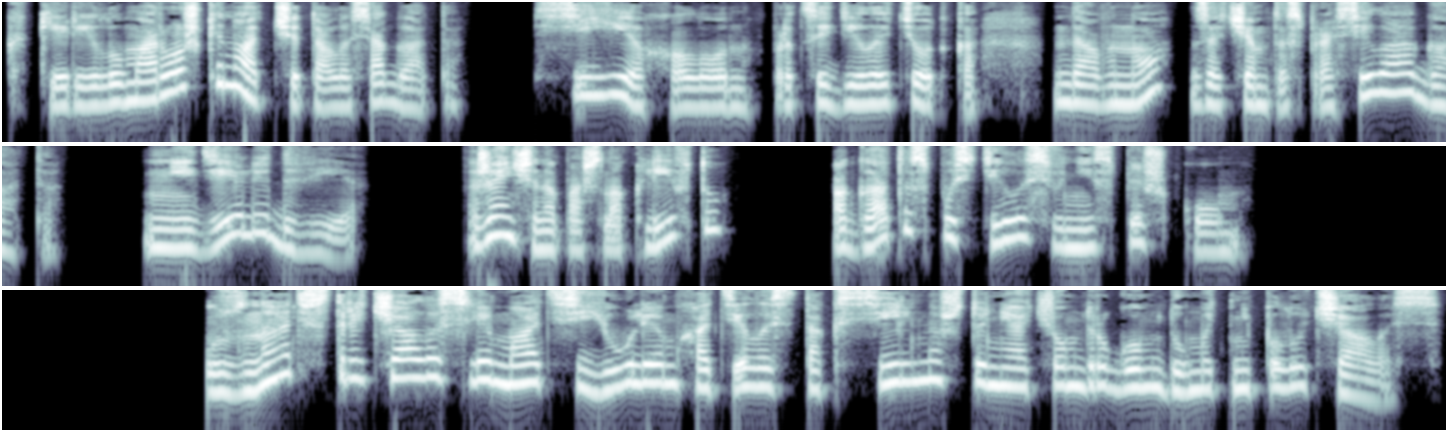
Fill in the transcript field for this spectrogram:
«К Кириллу Морошкину», — отчиталась Агата. «Съехал он», — процедила тетка. «Давно?» — зачем-то спросила Агата. «Недели две». Женщина пошла к лифту, Агата спустилась вниз пешком. Узнать, встречалась ли мать с Юлием, хотелось так сильно, что ни о чем другом думать не получалось.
